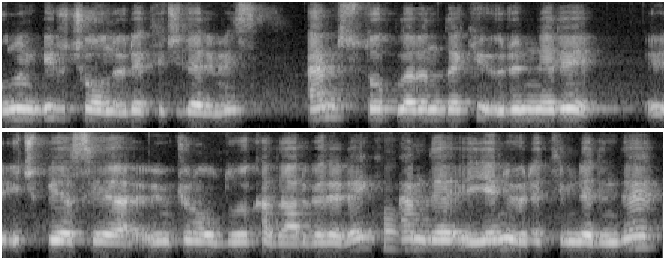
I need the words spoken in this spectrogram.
Bunun birçoğunu üreticilerimiz hem stoklarındaki ürünleri iç piyasaya mümkün olduğu kadar vererek hem de yeni üretimlerinde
